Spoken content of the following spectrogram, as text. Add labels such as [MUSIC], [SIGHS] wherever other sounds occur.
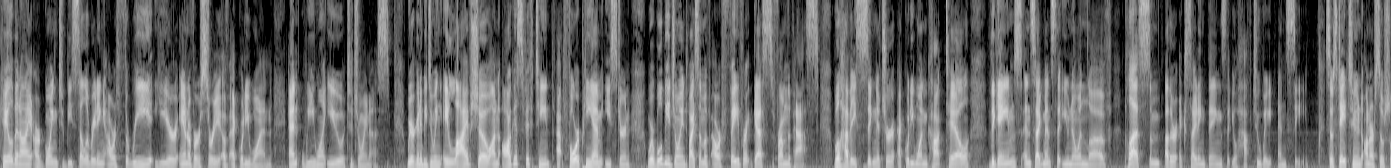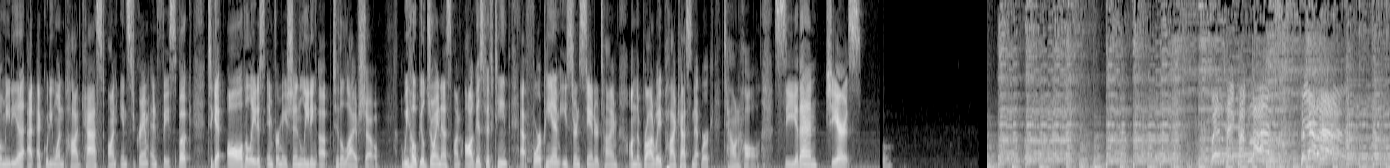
Caleb and I are going to be celebrating our three year anniversary of Equity One, and we want you to join us. We're going to be doing a live show on August 15th at 4 p.m. Eastern, where we'll be joined by some of our favorite guests from the past. We'll have a signature Equity One cocktail, the games and segments that you know and love, plus some other exciting things that you'll have to wait and see. So stay tuned on our social media at Equity One Podcast on Instagram and Facebook to get all the latest information leading up to the live show. We hope you'll join us on August 15th at 4 p.m. Eastern Standard Time on the Broadway Podcast Network Town Hall. See you then. Cheers.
